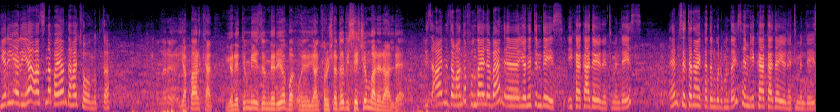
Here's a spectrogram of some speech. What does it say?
Yarı yarıya aslında bayan daha çoğunlukta. Bunları yaparken yönetim mi izin veriyor? Yani sonuçta da bir seçim var herhalde. Biz aynı zamanda Funda ile ben yönetimdeyiz. İKKD yönetimindeyiz. Hem Setenay Kadın grubundayız hem İKKD yönetimindeyiz.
